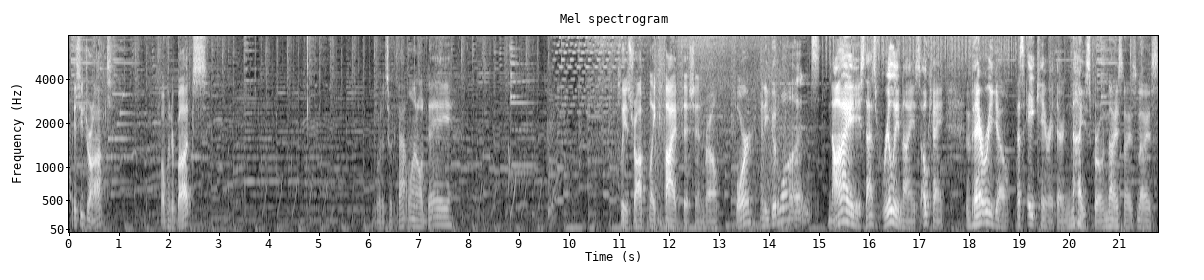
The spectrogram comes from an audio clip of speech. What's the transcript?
At least you dropped. 1200 bucks. We would have took that one all day. Please drop like five fish in, bro. Four? Any good ones? Nice. That's really nice. Okay. There we go. That's 8k right there. Nice, bro. Nice, nice, nice.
